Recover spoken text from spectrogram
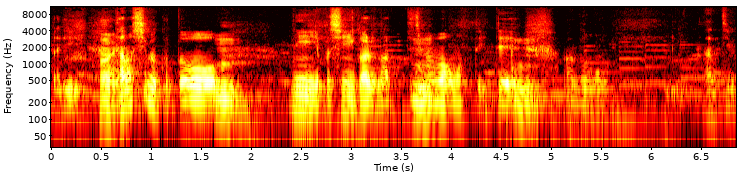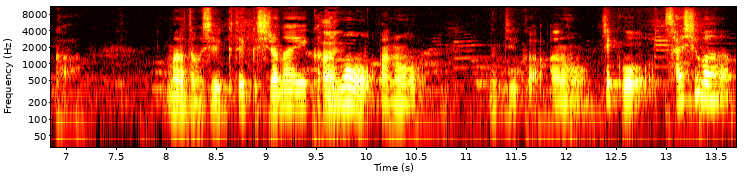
たり、はい。楽しむことうん。にやっぱ真意があるなって自分は思っていて、うん。あの、なんていうか、まだ多分シビックテック知らない方も、あの、なんていうか、あの、結構、最初は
